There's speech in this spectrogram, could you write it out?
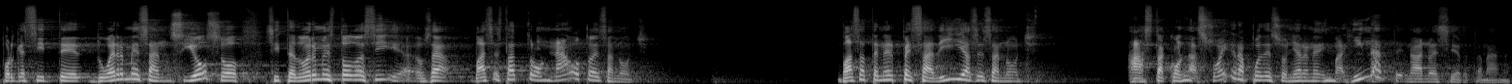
porque si te duermes ansioso, si te duermes todo así, o sea, vas a estar tronado toda esa noche. Vas a tener pesadillas esa noche. Hasta con la suegra puedes soñar en Imagínate. No, no es cierto, nada.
